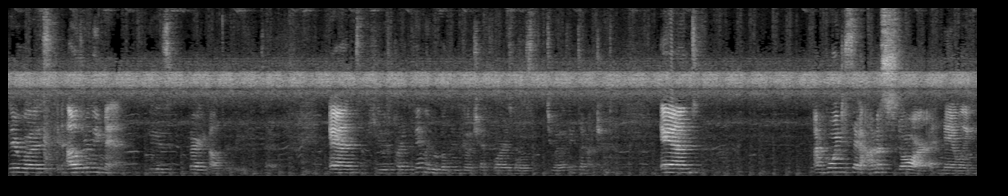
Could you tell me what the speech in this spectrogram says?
there was an elderly man. He was very elderly. And he was part of the family we were building the goat shed for, as well as two other things I mentioned. And I'm going to say I'm a star at nailing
